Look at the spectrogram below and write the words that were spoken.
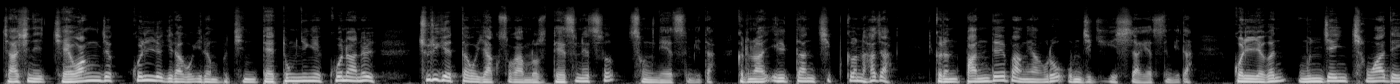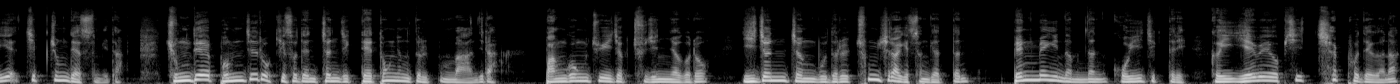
자신이 제왕적 권력이라고 이름 붙인 대통령의 권한을 줄이겠다고 약속함으로써 대선에서 승리했습니다. 그러나 일단 집권하자 그런 반대 방향으로 움직이기 시작했습니다. 권력은 문재인 청와대에 집중됐습니다. 중대 범죄로 기소된 전직 대통령들뿐만 아니라 반공주의적 추진력으로 이전 정부들을 충실하게 섬겼던 100명이 넘는 고위직들이 거의 예외 없이 체포되거나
